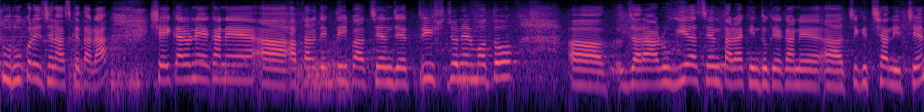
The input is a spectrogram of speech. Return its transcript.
শুরু করেছেন আজকে তারা। সেই কারণে এখানে আপনারা দেখতেই পাচ্ছেন যে ত্রিশ জনের মতো যারা রুগী আছেন, তারা কিন্তু এখানে চিকিৎসা নিচ্ছেন।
